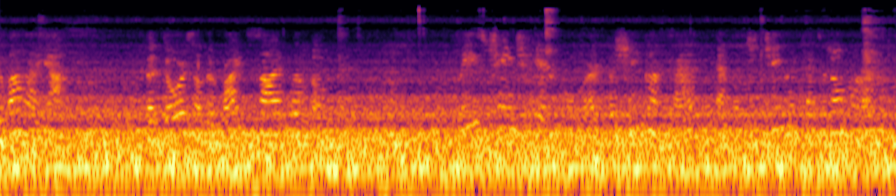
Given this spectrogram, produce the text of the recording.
熊谷。The doors on the right side will open. Please change here for the Shinkansen and the Chichibu Tetsudo line.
